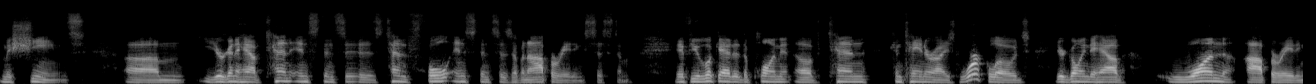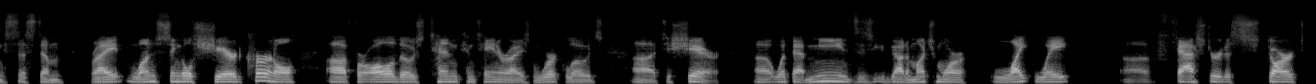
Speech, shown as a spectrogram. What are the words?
machines, um, you're going to have 10 instances, 10 full instances of an operating system. If you look at a deployment of 10 containerized workloads, you're going to have one operating system, right? One single shared kernel uh, for all of those 10 containerized workloads uh, to share. Uh, what that means is you've got a much more lightweight, uh, faster to start,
